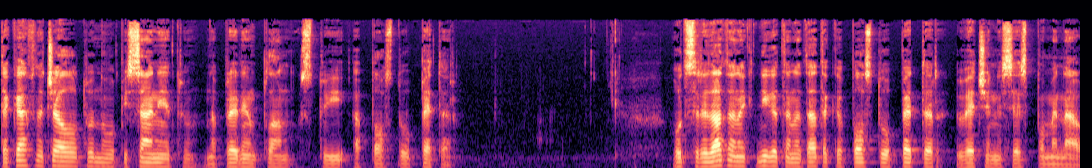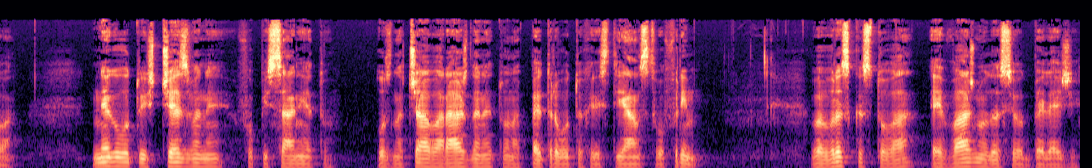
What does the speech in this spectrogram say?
Така в началото на описанието на преден план стои апостол Петър. От средата на книгата нататък апостол Петър вече не се споменава. Неговото изчезване в описанието означава раждането на Петровото християнство в Рим. Във връзка с това е важно да се отбележи,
